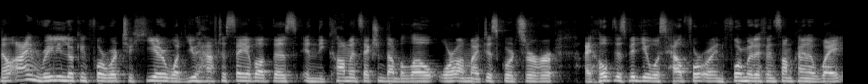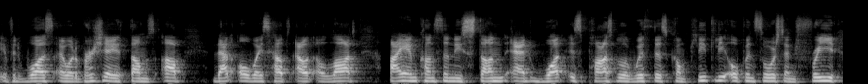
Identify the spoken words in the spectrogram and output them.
Now I'm really looking forward to hear what you have to say about this in the comment section down below or on my Discord server. I hope this video was helpful or informative in some kind of way. If it was, I would appreciate a thumbs up. That always helps out a lot. I am constantly stunned at what is possible with this completely open source and free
